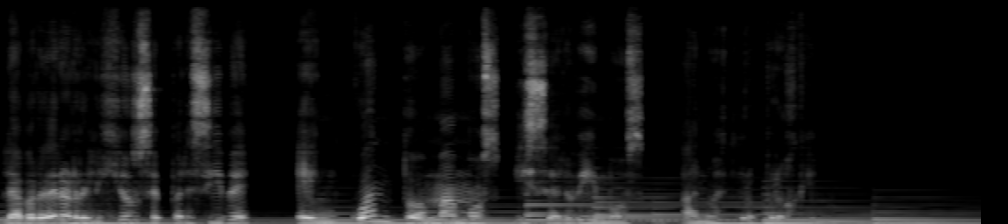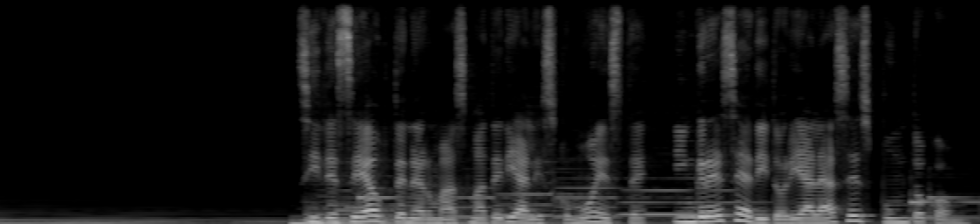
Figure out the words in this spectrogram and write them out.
La verdadera religión se percibe en cuánto amamos y servimos a nuestro prójimo. Si desea obtener más materiales como este, ingrese a editorialaces.com.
